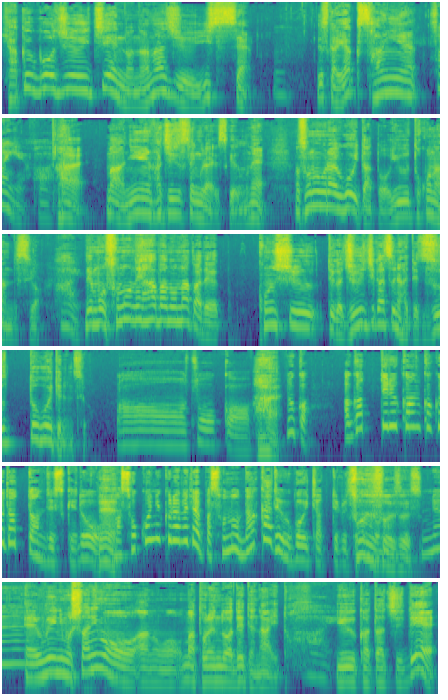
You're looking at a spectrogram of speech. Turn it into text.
151円の71銭。うん、ですから約3円。3円、はい。はい。まあ2円80銭ぐらいですけどもね、うん、そのぐらい動いたというとこなんですよ。はい。でもその値幅の中で、今週、っていうか11月に入ってずっと動いてるんですよ。ああ、そうか。はい。なんか、上がってる感覚だったんですけど、ええ、まあそこに比べたらやっぱその中で動いちゃってるってことですね。そうです、そうです。えー、上にも下にも、あの、まあトレンドは出てないという形で、はい、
